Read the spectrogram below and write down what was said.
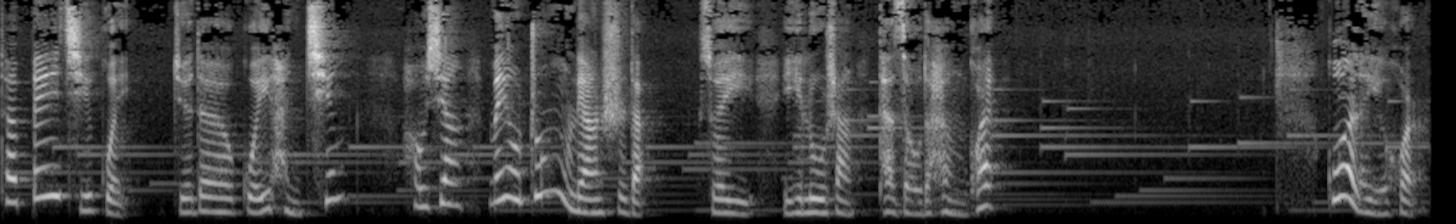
他背起鬼，觉得鬼很轻，好像没有重量似的，所以一路上他走得很快。过了一会儿，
